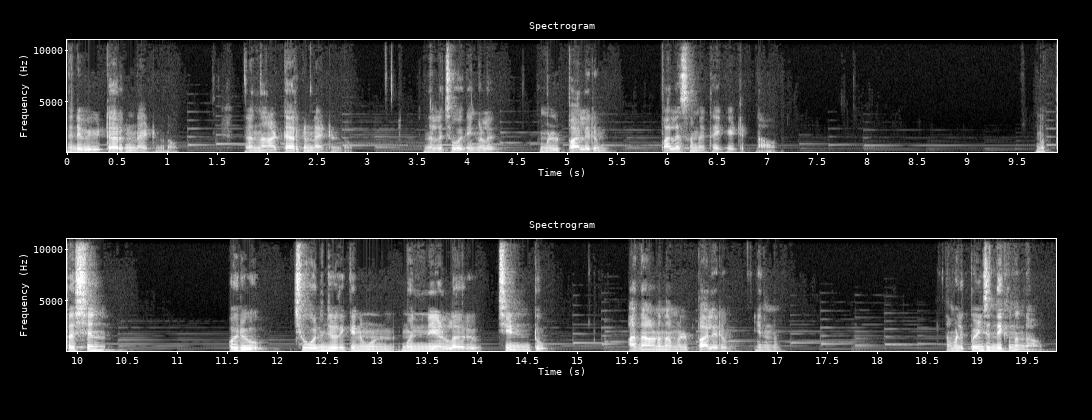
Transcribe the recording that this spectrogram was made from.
നിന്റെ വീട്ടുകാർക്ക് ഉണ്ടായിട്ടുണ്ടോ നിന്റെ നാട്ടുകാർക്ക് ഉണ്ടായിട്ടുണ്ടോ എന്നുള്ള ചോദ്യങ്ങൾ നമ്മൾ പലരും പല സമയത്തായി കേട്ടിട്ടുണ്ടാവും. മുത്തശ്ശൻ ഒരു ചോദ്യം ചോദിക്കുന്ന മുൻ മുന്നേ ഉള്ള ഒരു ചിണ്ടു. അതാണ് നമ്മൾ പലരും ഇന്നും. നമ്മളിപ്പോഴും ചിന്തിക്കുന്നുണ്ടാവും.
